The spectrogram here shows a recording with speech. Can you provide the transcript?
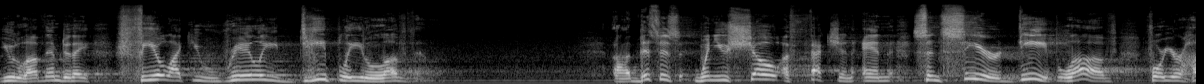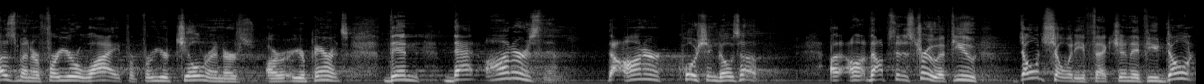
you love them? Do they feel like you really deeply love them? Uh, this is when you show affection and sincere, deep love for your husband or for your wife or for your children or, or your parents, then that honors them. The honor quotient goes up. Uh, uh, the opposite is true. If you don't show any affection, if you don't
